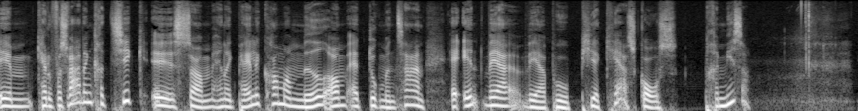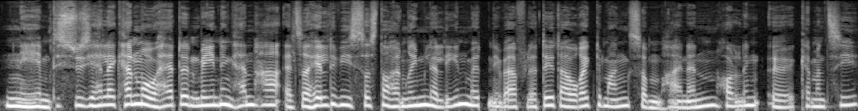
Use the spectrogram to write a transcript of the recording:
Øhm, kan du forsvare den kritik, øh, som Henrik Palle kommer med, om at dokumentaren er endt ved at være på Pia Kærsgaards præmisser? Nej, men det synes jeg heller ikke. Han må have den mening, han har. Altså heldigvis, så står han rimelig alene med den i hvert fald. Det er der jo rigtig mange, som har en anden holdning, øh, kan man sige.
